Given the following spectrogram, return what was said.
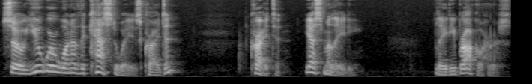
So you were one of the castaways, Crichton? Crichton. Yes, my lady. Lady Brocklehurst.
